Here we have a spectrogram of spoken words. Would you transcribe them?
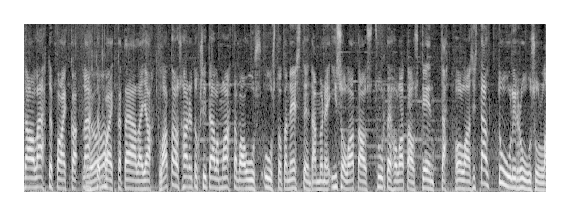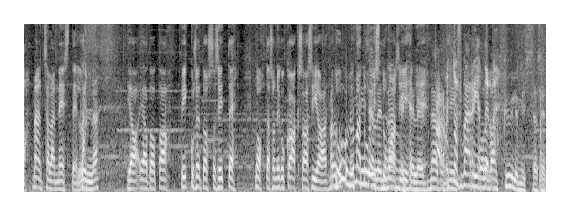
Tää on lähtöpaikka, lähtöpaikka täällä ja latausharjoituksia. Täällä on mahtava uusi, uusi tota nesteen tämmönen iso lataus, suurteholatauskenttä. Ollaan siis täällä tuuliruusulla Mäntsälän nesteellä. Kyllä. Ja, ja tota, pikkusen tossa sitten No, tässä on niinku kaksi asiaa. Mä, No, tuun, tuu nyt mä tuun istumaan siihen. Tarvittais niin värjätellä. Olevan kylmissä se.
